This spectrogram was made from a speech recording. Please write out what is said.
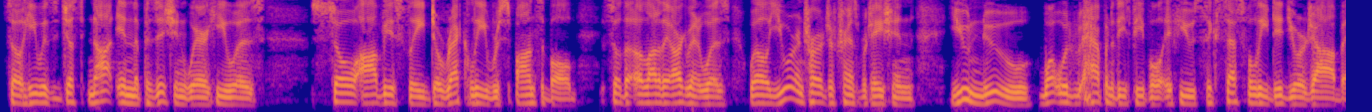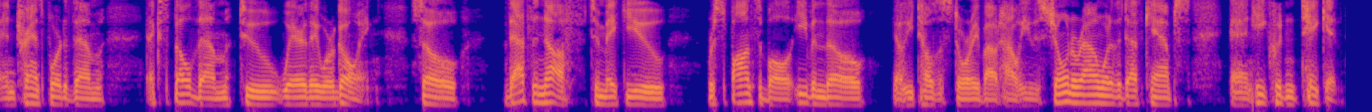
So he was just not in the position where he was so obviously directly responsible. So the, a lot of the argument was, well, you were in charge of transportation. You knew what would happen to these people if you successfully did your job and transported them, expelled them to where they were going. So that's enough to make you responsible, even though you know, he tells a story about how he was shown around one of the death camps and he couldn't take it.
